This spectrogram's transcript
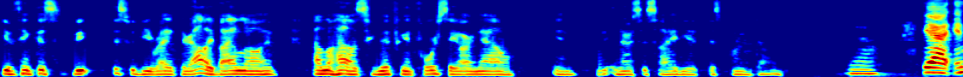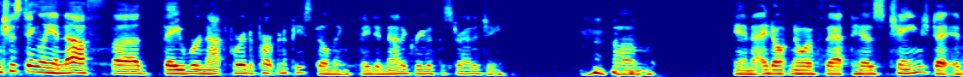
You would think this be, this would be right up their alley, but I don't know if I don't know how significant force they are now in in our society at this point in time. Yeah. Yeah, interestingly enough, uh, they were not for a Department of Peace building. They did not agree with the strategy. um, and I don't know if that has changed. It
